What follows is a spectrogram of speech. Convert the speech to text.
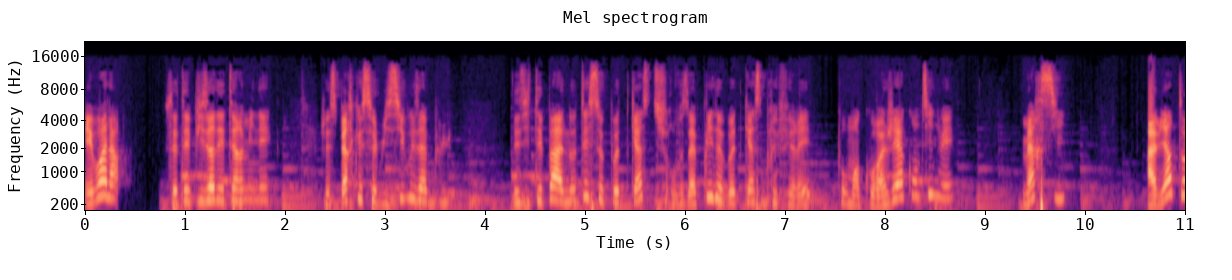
Et voilà, cet épisode est terminé. J'espère que celui-ci vous a plu. N'hésitez pas à noter ce podcast sur vos applis de podcast préférés pour m'encourager à continuer. Merci. À bientôt!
